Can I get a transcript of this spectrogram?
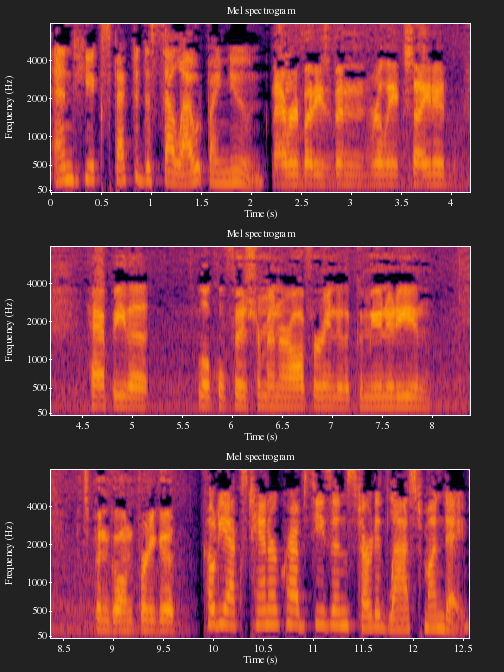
and he expected to sell out by noon. Everybody's been really excited, happy that local fishermen are offering to the community, and it's been going pretty good. Kodiak's Tanner crab season started last Monday,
